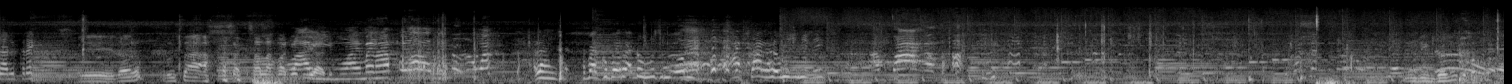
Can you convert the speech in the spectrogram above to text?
nyari trik. Eh, rusak. Salah pada dia. mulai main HP lah di rumah. Alah, coba aku berak dulu sini om. Apa lah ini nih? Apa? Apa? Mendingan itu apa?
